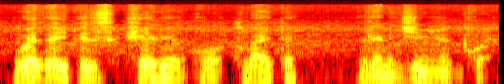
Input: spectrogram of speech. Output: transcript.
whether it is heavier or lighter than a genuine coin.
